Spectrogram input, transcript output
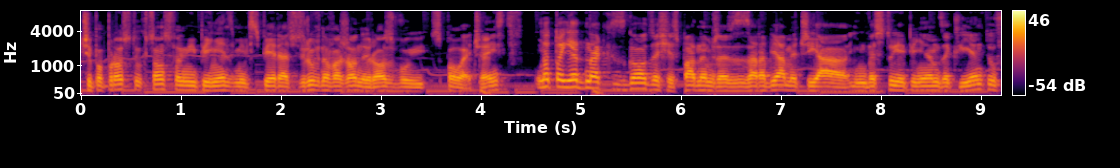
czy po prostu chcą swoimi pieniędzmi wspierać zrównoważony rozwój społeczeństw, no to jednak zgodzę się z Panem, że zarabiamy, czy ja inwestuję pieniądze klientów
